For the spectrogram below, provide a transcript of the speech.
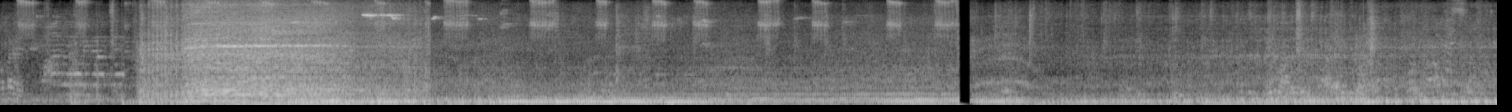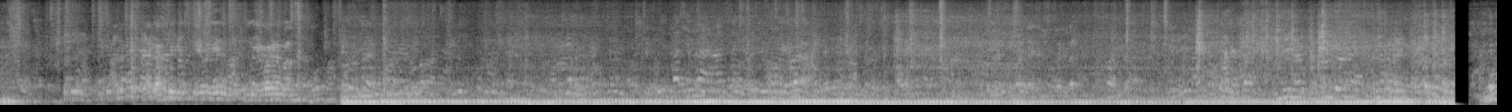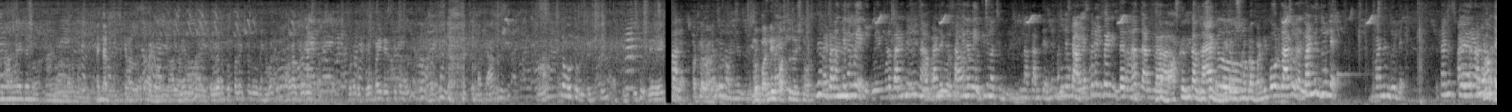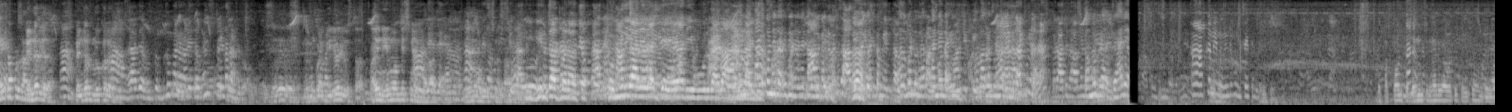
నేను ఎవరైనా కొత్త వ్యక్తులు బాగా దూరం చేస్తాను ఫోర్ ఫైవ్ డేస్ క్రితం కూడా ఇద్దరు బండి నా క్యాంప్ నుంచి అట్లా రాలేదు. నువ్వు బండిని ఫస్ట్ చూసినావా? భాస్కర్ కూర్చున్నప్పుడు బండి. బండిని చూడలే. బండిని చూడలే. స్ప్లెండర్ కాదు. స్ప్లెండర్ కదా? ఆ. స్ప్లెండర్ బ్లూ కలర్ ఆ, అదే బ్లూ కలర్ అనేది కానీ స్ప్లెండర్ అన్నాడు అయితే నేను కొన్ని వీడియోలు చూస్తా. అది నేను పంపించిన. నేను తొమ్మిది కాలేదంటే అది ఊరు కాదు కాదు నాలుగు గంటలకు సాధన పక్క వాడు పెద్ద నుంచి ఉన్నాడు కాబట్టి తెలిసే ఉంటుంది.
